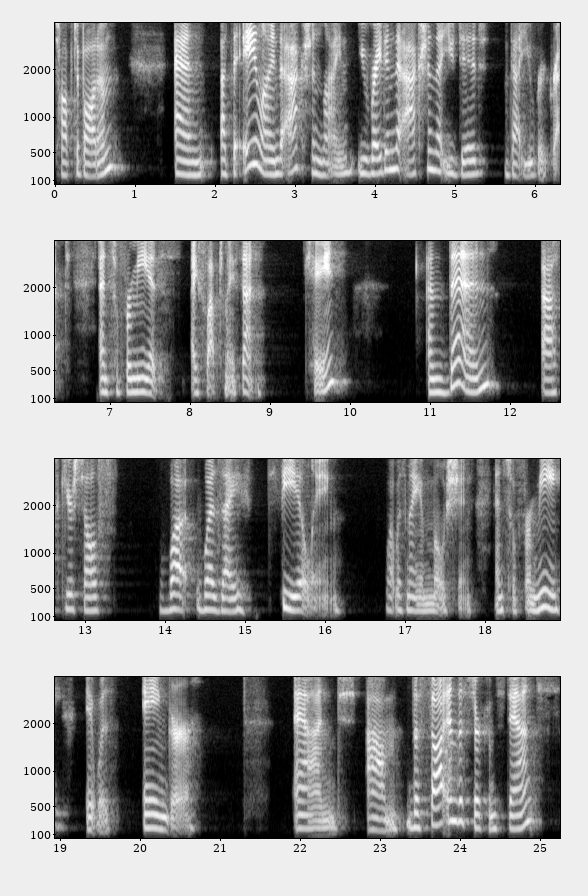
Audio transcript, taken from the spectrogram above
top to bottom. And at the A line, the action line, you write in the action that you did that you regret. And so for me, it's I slapped my son. Okay. And then ask yourself, what was I feeling? What was my emotion? And so for me, it was anger. And um, the thought and the circumstance,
